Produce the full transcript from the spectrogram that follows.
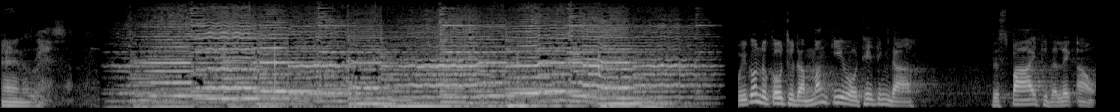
And rest. We're going to go to the monkey rotating the the spine to the leg out.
